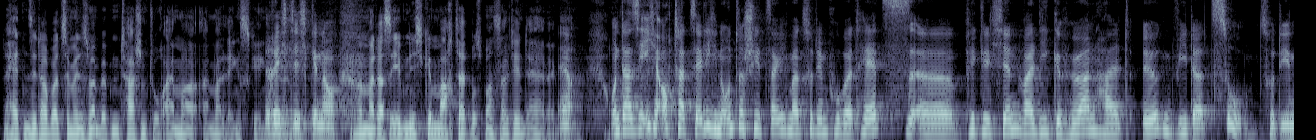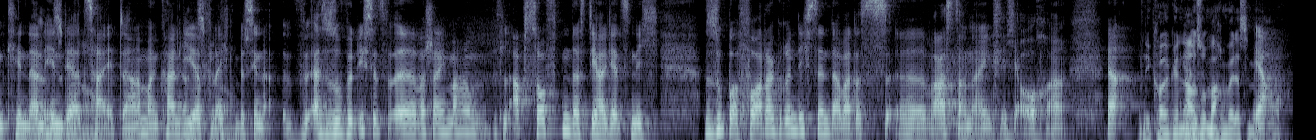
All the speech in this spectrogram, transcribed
dann hätten sie da aber zumindest mal mit dem Taschentuch einmal, einmal längs gehen können. Richtig, genau. Und wenn man das eben nicht gemacht hat, muss man es halt hinterher wegmachen. Ja, und da sehe ich auch tatsächlich einen Unterschied, sage ich mal, zu den Pubertätspickelchen, weil die gehören halt irgendwie dazu, zu den Kindern Ganz in der genau. Zeit. Ja? Man kann die ja Ganz vielleicht genau. ein bisschen, also so würde ich es jetzt äh, wahrscheinlich machen, ein bisschen absoften, dass die halt jetzt nicht super vordergründig sind, aber das äh, war es dann eigentlich auch. äh. Ja, Nicole, genau so machen wir das nämlich Ja. auch.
